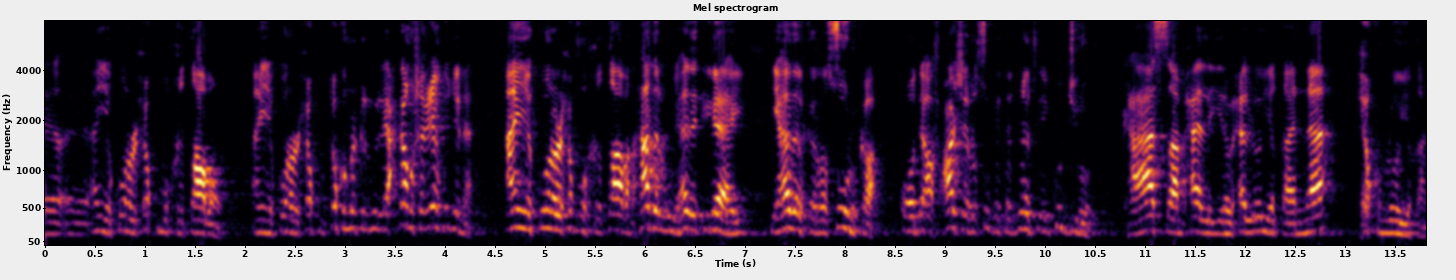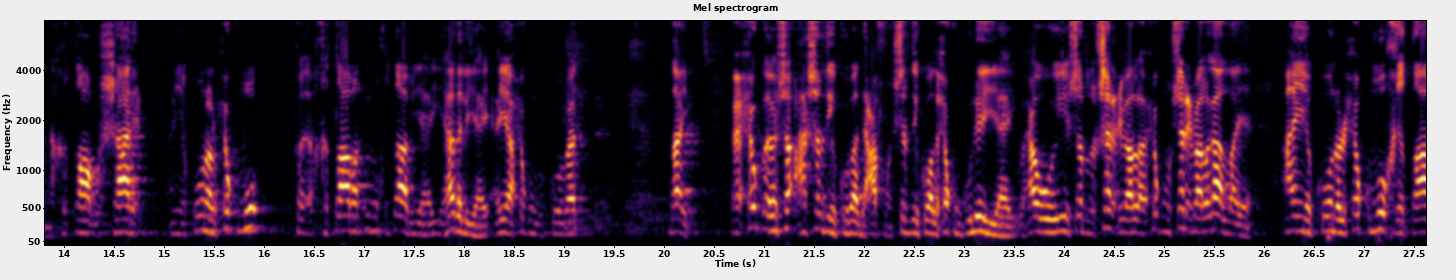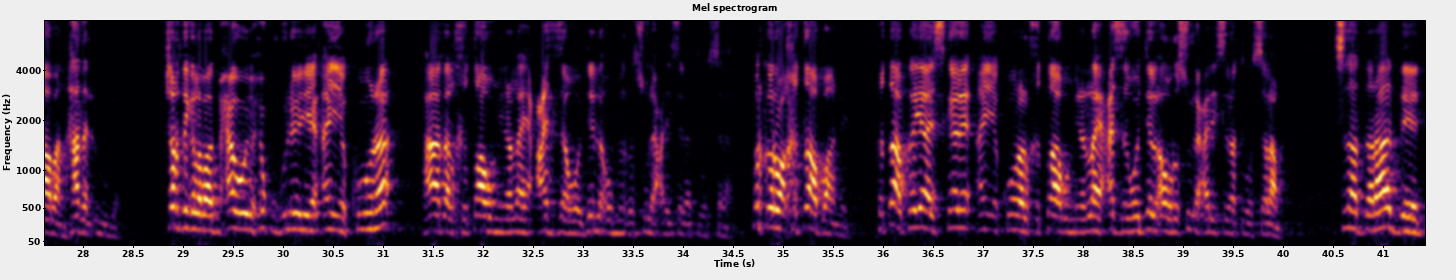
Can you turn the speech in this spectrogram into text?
an yakuna alxukmu khitaaban an yakuna alxukm xukm marka lagu axkaamu sharciyan ku jirna an yakuna alxukmu khitaaban hadal wey hadal ilaahay iyo hadalka rasuulka oo dee afcaasha rasuulka tafriidka ay ku jiro kaasaa maxaa la yidhaha waxaa loo yaqaanaa xukm loo yaqaanaa khitaabu shaaric an yakuna alxukmu khitaaban inuu khitaab yahay hadal yahay ayaa xukunka koobaad ayb shardiga koobaad cafwan shardiga koobaad xukunku leeyahay. Waxaa weeye sharci baa xukmu sharci baa laga hadlaya an yakuna alxukmu khitaaban hadal inuu yahay. Shardiga labaad maxaa weeye xukunku leeyahay an yakuuna hada alkhitaabu min allahi caza wajal aw min rasuuli alayh isalaatu wasalaam marka hore waa khitaab baa nidhi. Khitaabka ayaa iskale an yakuuna alkhitaabu min allahi caza wajal aw rasuuli alayh isalaatu wasalaam sidaa daraaddeed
